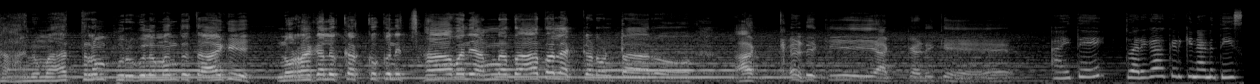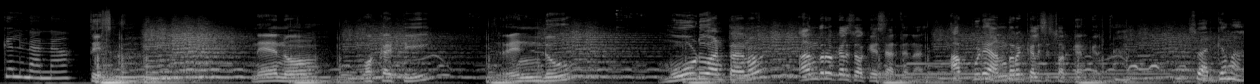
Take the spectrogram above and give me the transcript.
తాను మాత్రం పురుగుల మందు తాగి నురగలు కక్కుకుని చావని అన్నదాతలు ఎక్కడుంటారో? అక్కడికి అక్కడికే. అయితే త్వరగా అక్కడికి నన్ను తీసుకెళ్ళి నాన్న. తీసుకో. నేను ఒకటి రెండు మూడు అంటాను. అందరూ కలిసి ఒకేసారి తినాలి. అప్పుడే అందరం కలిసి స్వర్గానికి వెళ్తాం. స్వర్గమా?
